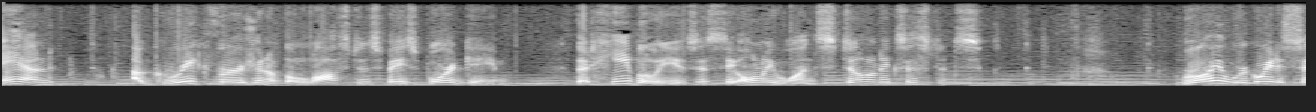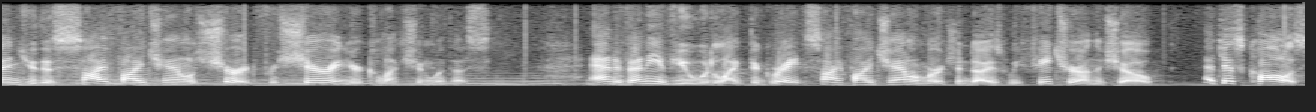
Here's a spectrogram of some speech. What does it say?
and a Greek version of the Lost in Space board game that he believes is the only one still in existence. Roy, we're going to send you this Sci-Fi Channel shirt for sharing your collection with us. And if any of you would like the great Sci-Fi Channel merchandise we feature on the show, just call us.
